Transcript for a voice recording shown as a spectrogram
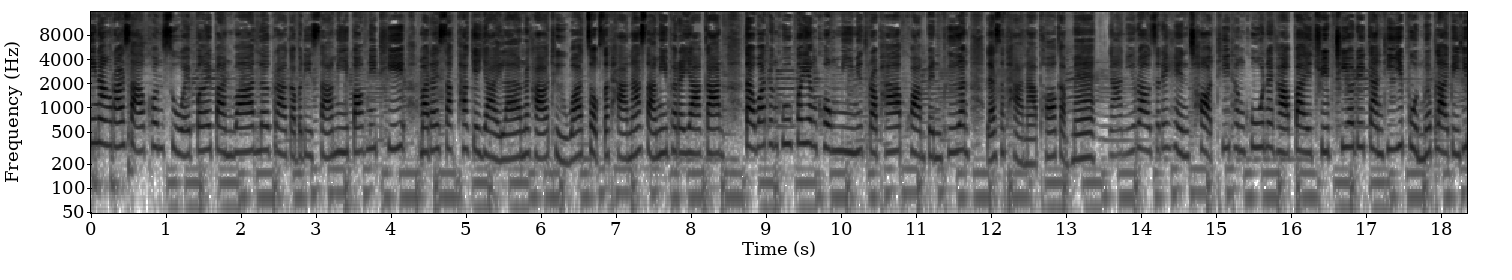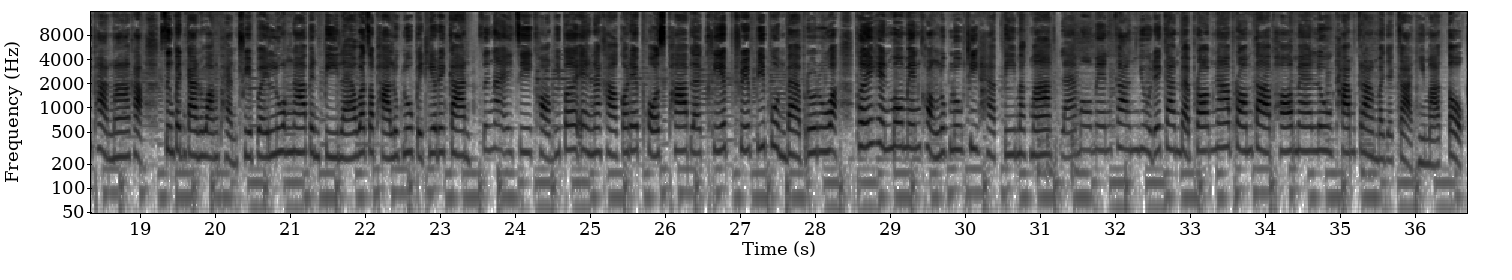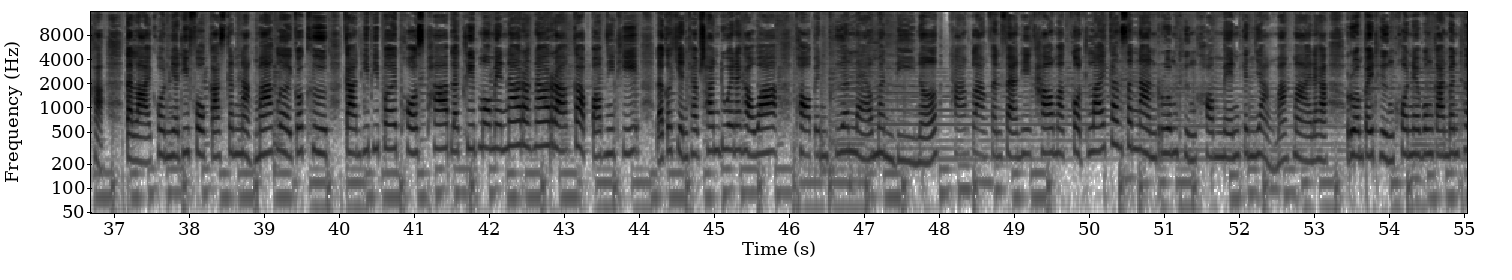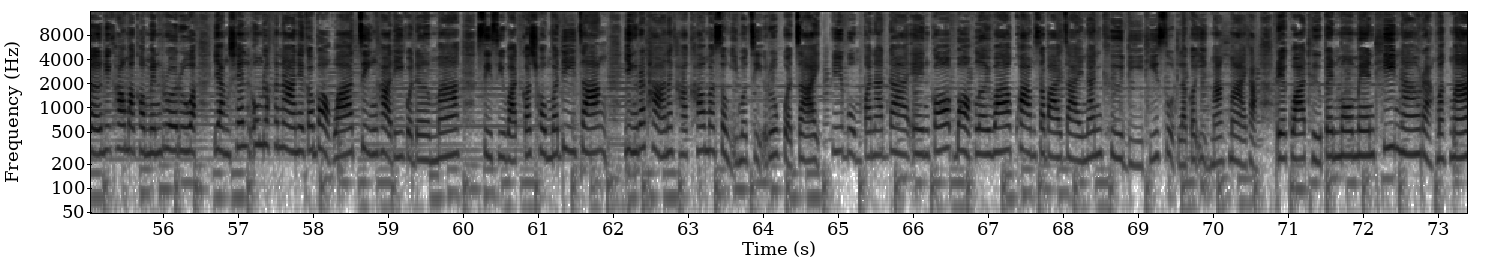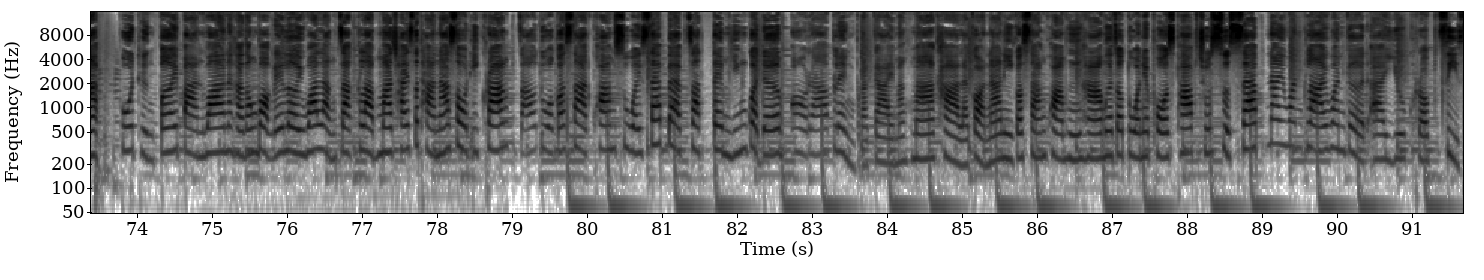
ที่นางร้ายสาวคนสวยเปยปานวาดเลิกรากับอดีตสามีป๊อบนิธิมาได้สักพักใหญ่ๆแล้วนะคะ ถือว่าจบสถานะสามีภรรยากัน แต่ว่าทั้งคู่ก็ยังคงมีมิตรภาพความเป็นเพื่อน และสถานะพ่อกับแม่ งานนี้เราจะได้เห็นช็อตที่ทั้งคู่นะคะ ไปทริปเที่ยวด้วยกันที่ญี่ปุ่นเมื่อปลายปีที่ผ่านมาค่ะ ซึ่งเป็นการวางแผนทริปไว้ล่วงหน้าเป็นปีแล้วว่าจะพาลูกๆไปเที่ยวด้วยกัน ซึ่งในไอจีของพี่เป้ยเองนะคะ ก็ได้โพสต์ภาพและคลิปทริปญี่ปุ่นแบบรัวๆเผยให้เห็นโมเมนต์ของลูกๆที่แฮปปี้มากๆ และโมเมนต์การอยู่ด้วยกันแบบพร้อมหน้าพร้อมตาพ่อแม่ลูกท่ามกลางบรรยากาศหิมะตกค่ะ แต่หลายคนเนี่ยที่โฟกัสกันหนักมากเลยก็คือ การที่พี่เป้ยโพสต์ภาพและคลิปโมเมนต์น่ารักน่ารักกับป๊อบนิธิ แล้วก็เขียนแคปชั่นด้วยนะคะว่า พอเป็นเพื่อนแล้วมันดีเนอะท่ามกลางแฟนๆที่เข้ามากดไลค์กันสนั่นรวมถึงคอมเมนต์กันอย่างมากมายนะคะ รวมไปถึงคนในวงการบันเทิงที่เข้ามาคอมเมนต์รัวๆอย่างเช่น อุ้มลักษณาเนี่ยก็บอกว่าจริงค่ะดีกว่าเดิมมากซีซีวัตรก็ชมว่าดีจังยิงรัฐานะคะเข้ามาส่งอีโมจิรูปหัวใจ พี่บุ๋มปนัดดาเองก็บอกเลยว่าความสบายใจนั่นคือดีที่สุดแล้วก็อีกมากมายค่ะ เรียกว่าถือเป็นโมเมนต์ที่น่ารักมากๆ พูดถึงเป้ยปานว่านะคะ ต้องบอกได้เลยว่าหลังจากกลับมาใช้สถานะโสดอีกครั้ง เจ้าตัวก็สาดความสวยแซ่บแบบจัดเต็มยิ่งกว่าเดิมออร่าเปล่งประกายมากๆค่ะ และก่อนหน้านี้ก็สร้างความฮือฮาเมื่อเจ้าตัวเนี่ยโพสต์ภาพชุดสุดแซ่บในวันคล้ายวันเกิดอายุครบ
